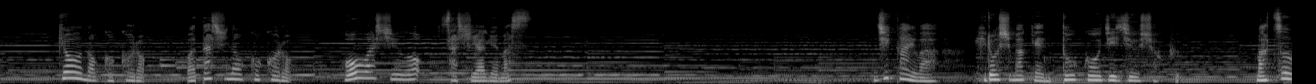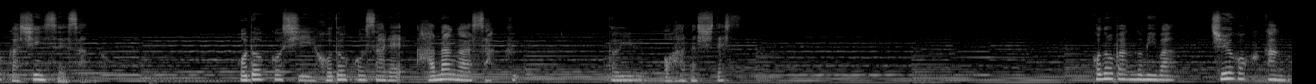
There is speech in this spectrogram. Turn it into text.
「今日の心私の心法話集」を差し上げます。次回は広島県東光寺住職松岡信生さん「施し施され花が咲く」というお話です。この番組は中国管区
